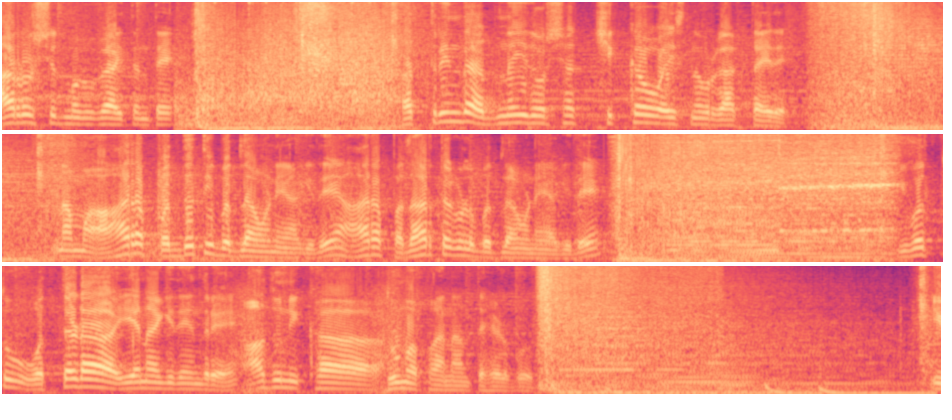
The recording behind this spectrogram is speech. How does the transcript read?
ಆರು ವರ್ಷದ ಮಗುಗಾಯ್ತಂತೆ. ಹತ್ತರಿಂದ ಹದಿನೈದು ವರ್ಷ ಚಿಕ್ಕ ವಯಸ್ಸಿನವ್ರಿಗಾಗ್ತಾ ಇದೆ. ನಮ್ಮ ಆಹಾರ ಪದ್ಧತಿ ಬದಲಾವಣೆ ಆಗಿದೆ ಆಹಾರ ಪದಾರ್ಥಗಳು ಬದಲಾವಣೆ ಆಗಿದೆ ಇವತ್ತು ಒತ್ತಡ ಏನಾಗಿದೆ ಅಂದರೆ ಆಧುನಿಕ ಧೂಮಪಾನ ಅಂತ ಹೇಳ್ಬೋದು. ಈ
